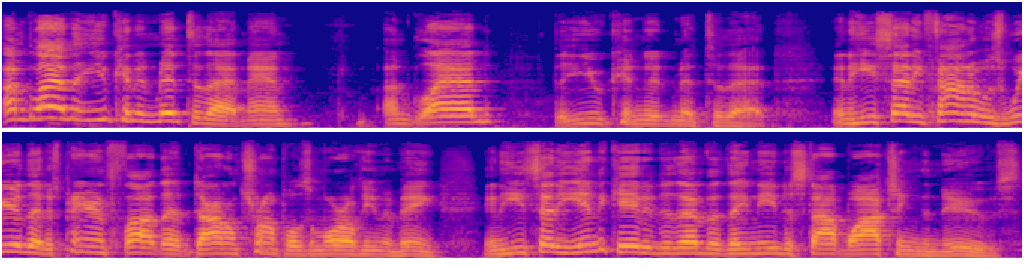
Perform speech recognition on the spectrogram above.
I'm glad that you can admit to that, man. I'm glad that you can admit to that. And he said he found it was weird that his parents thought that Donald Trump was a moral human being. And he said he indicated to them that they need to stop watching the news.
